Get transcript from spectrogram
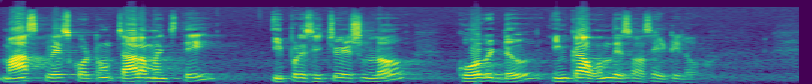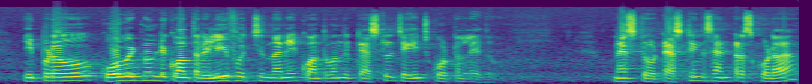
మాస్క్ వేసుకోవటం చాలా మంచిది. ఇప్పుడు సిచ్యువేషన్లో కోవిడ్ ఇంకా ఉంది సొసైటీలో. ఇప్పుడు కోవిడ్ నుండి కొంత రిలీఫ్ వచ్చిందని కొంతమంది టెస్టులు చేయించుకోవటం లేదు. నెక్స్ట్ టెస్టింగ్ సెంటర్స్ కూడా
